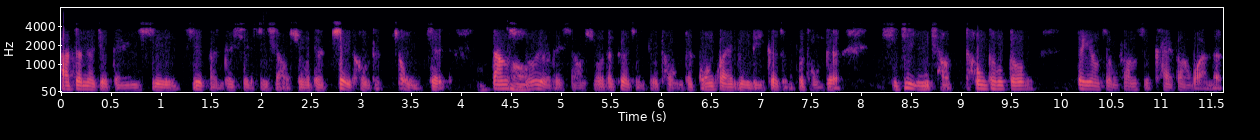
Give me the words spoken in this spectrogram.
他真的就等于是日本的写实小说的最后的重镇。当所有的小说的各种不同的光怪陆离、各种不同的奇技淫巧，通通都被用这种方式开放完了，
